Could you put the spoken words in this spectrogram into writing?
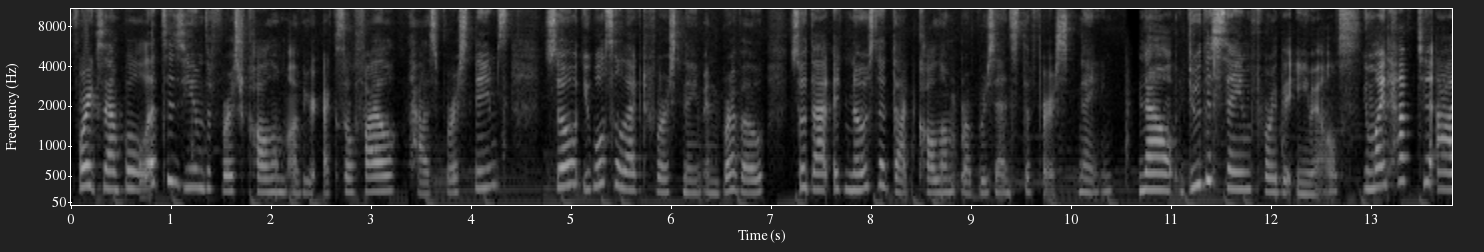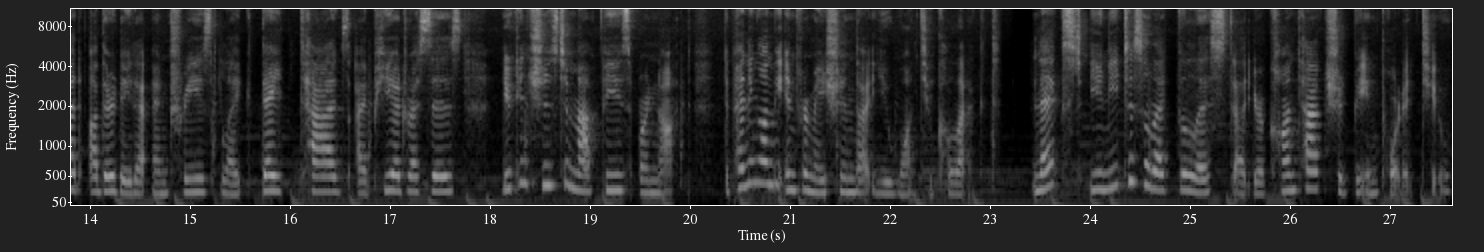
For example, let's assume the first column of your Excel file has first names, so you will select first name in Brevo so that it knows that that column represents the first name. Now, do the same for the emails. You might have to add other data entries like date tags, IP addresses. You can choose to map these or not, depending on the information that you want to collect. Next, you need to select the list that your contact should be imported to.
